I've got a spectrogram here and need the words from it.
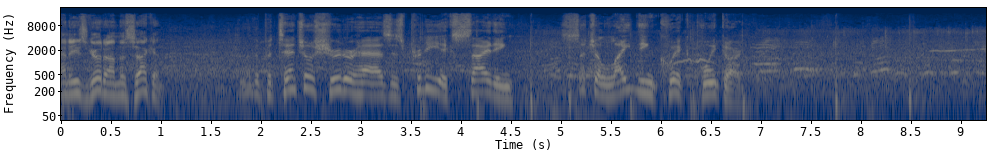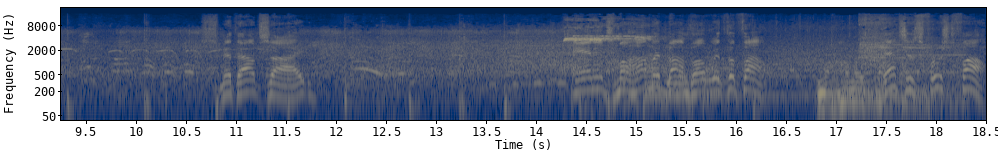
And he's good on the second. Well, the potential Schroeder has is pretty exciting. Such a lightning quick point guard. Smith outside. And it's Mohamed Bamba with the foul. That's his first foul.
